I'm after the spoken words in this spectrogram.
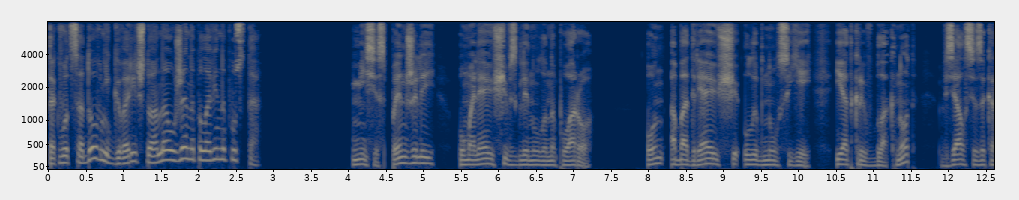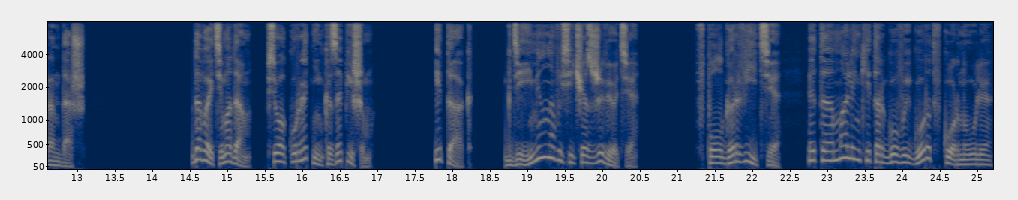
Так вот, садовник говорит, что она уже наполовину пуста. Миссис Пенджелей умоляюще взглянула на Пуаро. Он ободряюще улыбнулся ей и, открыв блокнот, взялся за карандаш. «Давайте, мадам, все аккуратненько запишем. Итак, где именно вы сейчас живете?» «В Полгарвите. Это маленький торговый город в Корнууле.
